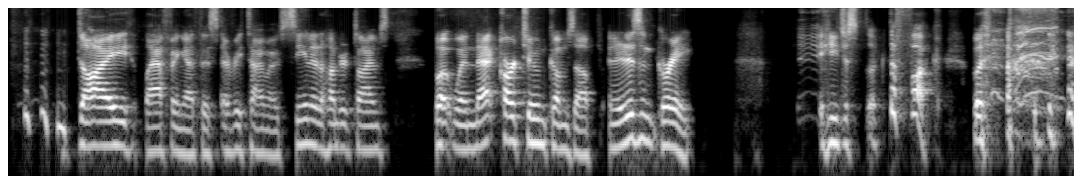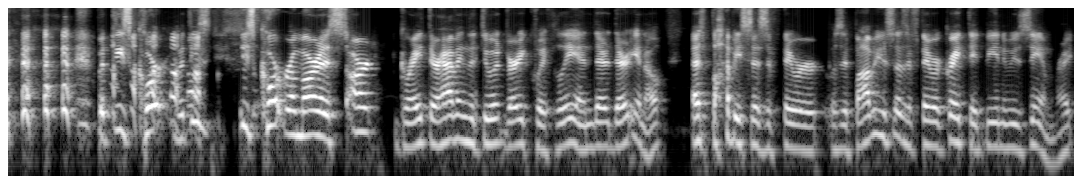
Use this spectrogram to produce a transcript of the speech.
die laughing at this every time. I've seen it a hundred times, but when that cartoon comes up, and it isn't great, he just like the fuck. But but these court but these these courtroom artists aren't great. They're having to do it very quickly, and they're they're you know as Bobby says, if they were was it Bobby who says if they were great, they'd be in a museum, right?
